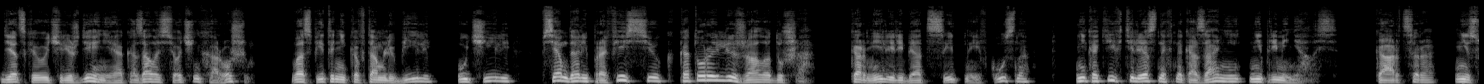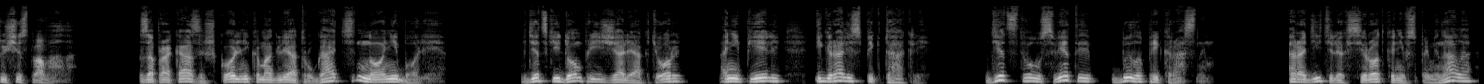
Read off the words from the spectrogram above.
Детское учреждение оказалось очень хорошим. Воспитанников там любили, учили, всем дали профессию, к которой лежала душа. Кормили ребят сытно и вкусно, никаких телесных наказаний не применялось. Карцера не существовало. За проказы школьника могли отругать, но не более. В детский дом приезжали актеры, они пели, играли спектакли. Детство у Светы было прекрасным. О родителях сиротка не вспоминала,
